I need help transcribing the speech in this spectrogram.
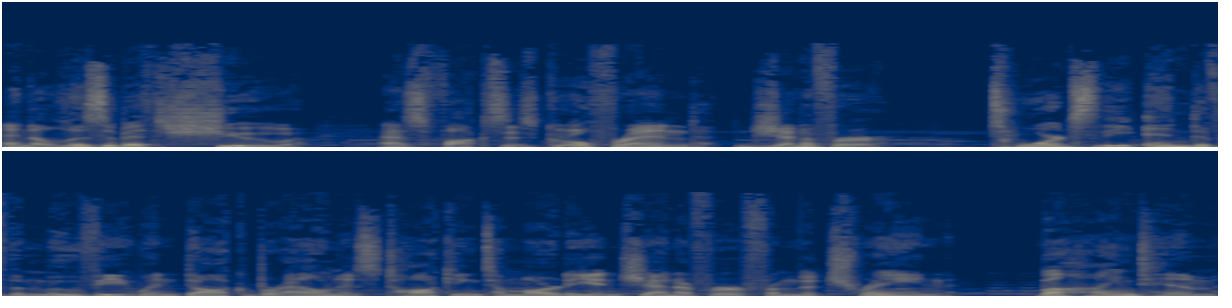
and Elisabeth Shue as Fox's girlfriend, Jennifer. Towards the end of the movie, when Doc Brown is talking to Marty and Jennifer from the train, behind him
